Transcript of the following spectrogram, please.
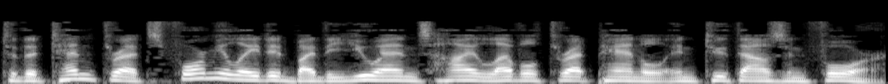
to the 10 threats formulated by the UN's High-Level Threat Panel in 2004.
